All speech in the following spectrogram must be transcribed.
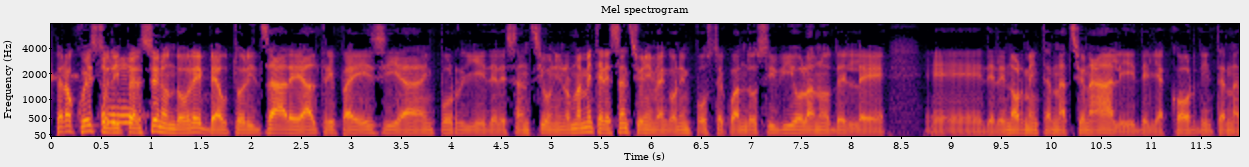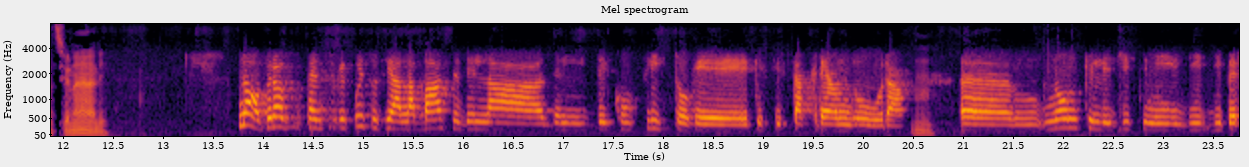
Però questo e... di per sé non dovrebbe autorizzare altri paesi a imporgli delle sanzioni. Normalmente le sanzioni vengono imposte quando si violano delle, eh, delle norme internazionali, degli accordi internazionali. No, però penso che questo sia alla base della, del, del, conflitto che, che, si sta creando ora. Mm. Eh, non che legittimi di, di, per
